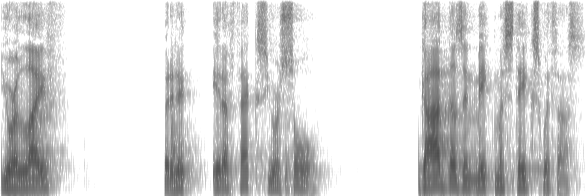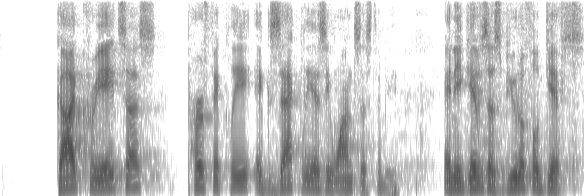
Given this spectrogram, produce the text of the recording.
your life, but it, it affects your soul. God doesn't make mistakes with us. God creates us perfectly, exactly as He wants us to be. And He gives us beautiful gifts.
